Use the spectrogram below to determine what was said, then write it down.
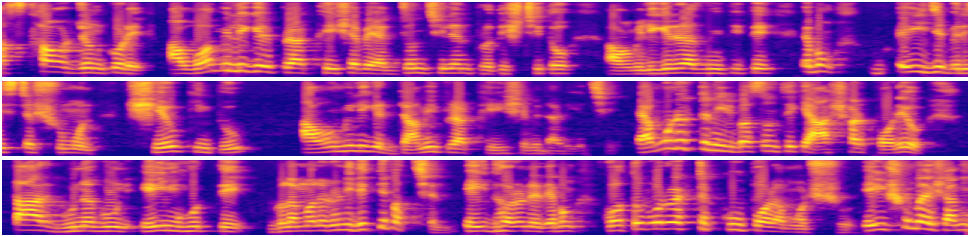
আস্থা অর্জন করে আওয়ামী লীগের প্রার্থী হিসেবে একজন ছিলেন প্রতিষ্ঠিত আওয়ামী লীগের রাজনীতিতে এবং এই যে ব্যারিস্টার সুমন, সেও কিন্তু আওয়ামী লীগের দামি প্রার্থী হিসেবে দাঁড়িয়েছে। এমন একটা নির্বাচন থেকে আসার পরেও তার গুণাগুণ এই মুহূর্তে গোলাম মাল্লা রনি দেখতে পাচ্ছেন এই ধরনের এবং কত বড় একটা কুপরামর্শ। এই সময় আমি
